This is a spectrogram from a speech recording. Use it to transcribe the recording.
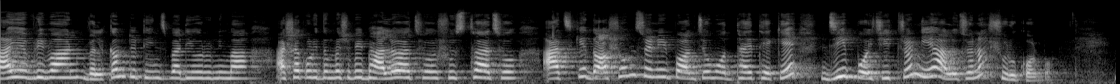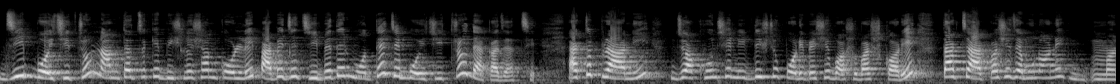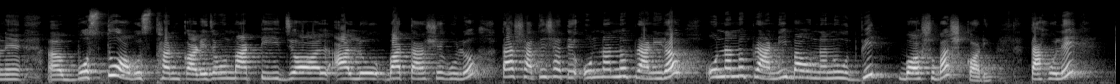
Hi everyone welcome to teens buddy Arunima আশা করি তোমরা সবাই ভালো আছো, সুস্থ আছো। আজকে দশম শ্রেণির পঞ্চম অধ্যায় থেকে জীব বৈচিত্র্য নিয়ে আলোচনা শুরু করব। জীব বৈচিত্র্য নামটাকে বিশ্লেষণ করলেই পাবে যে জীবেদের মধ্যে যে বৈচিত্র্য দেখা যাচ্ছে। একটা প্রাণী যখন সে নির্দিষ্ট পরিবেশে বসবাস করে, তার চারপাশে যেমন অনেক মানে বস্তু অবস্থান করে, যেমন মাটি, জল, আলো, বাতাস এগুলো, তার সাথে সাথে অন্যান্য প্রাণীরাও অন্যান্য প্রাণী বা অন্যান্য উদ্ভিদ বসবাস করে। তাহলে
